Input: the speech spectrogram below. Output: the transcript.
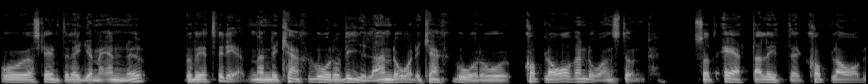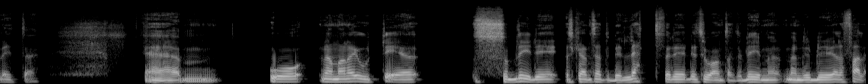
och jag ska inte lägga mig ännu. Då vet vi det. Men det kanske går att vila ändå. Det kanske går att koppla av ändå en stund. Så att äta lite, koppla av lite. Um, och när man har gjort det så blir det, jag ska inte säga att det blir lätt, för det, det tror jag inte att det blir, men, men, det blir i alla fall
